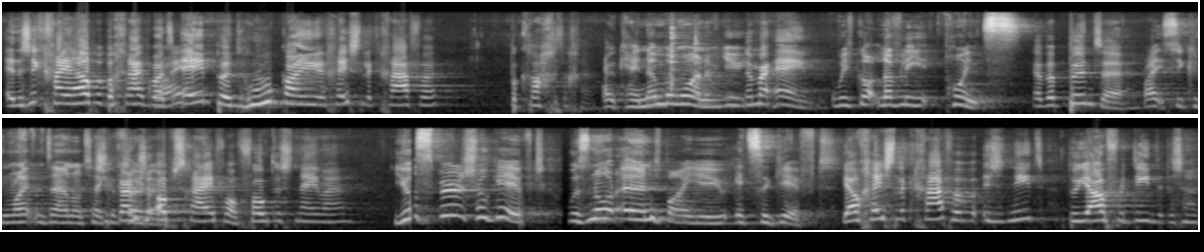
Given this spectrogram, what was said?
En dus ik ga je helpen begrijpen, maar het is Right. één punt. Hoe kan je je geestelijke gaven bekrachtigen? Okay, number one, of you, Nummer één. we've got lovely points, We hebben punten. right? So you can write them down or Dus take je a kan ze photo. opschrijven of foto's nemen. Your spiritual gift was not earned by you, it's a gift. Jouw geestelijke gave is het niet door jou verdiend. Het is een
